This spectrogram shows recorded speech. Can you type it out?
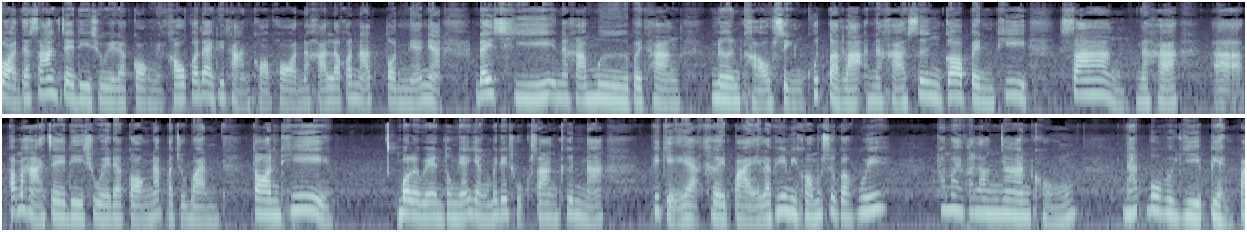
ก่อนจะสร้างเจดีย์ชเวดากองเนี่ยเขาก็ได้ที่ฐานขอพรนะคะ แล้วก็นัดตนนี้เนี่ยได้ชี้นะคะมือไปทางเนินเขาสิงคุตระนะคะ ซึ่งก็เป็นที่สร้างนะคะพระมหาเจดีย์ชเวดากองณ ปัจจุบัน ตอนที่บริเวณตรงนี้ยังไม่ได้ถูกสร้างขึ้นนะ พี่เก๋เคยไปแล้วพี่มีความรู้สึกว่าหุยทำไมพลังงานของนัดโบโบยีเปลี่ยนไป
